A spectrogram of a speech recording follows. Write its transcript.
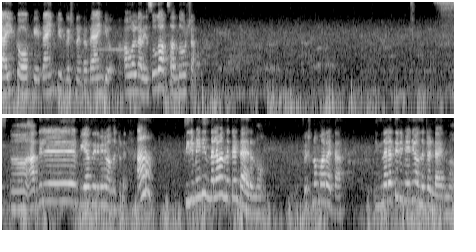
ലൈക്ക് ഓക്കെ താങ്ക് യു കൃഷ്ണേട്ട താങ്ക് യു അവളുടെ അറിയാം സുഖം? സന്തോഷം? അതിൽ ആർ തിരുമേനി വന്നിട്ടുണ്ട്. ആ തിരുമേനി ഇന്നലെ വന്നിട്ടുണ്ടായിരുന്നു. കൃഷ്ണകുമാർ ഏട്ടാ ഇന്നലെ തിരുമേനി വന്നിട്ടുണ്ടായിരുന്നു.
